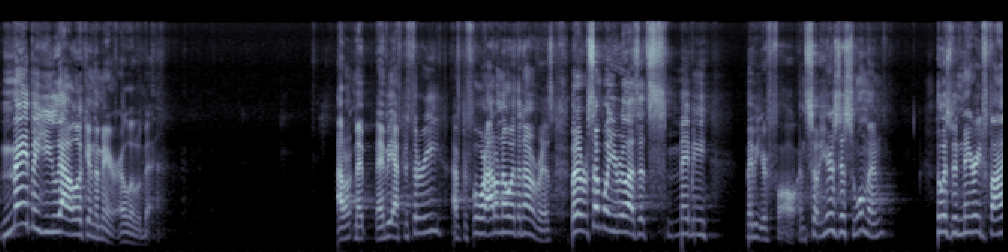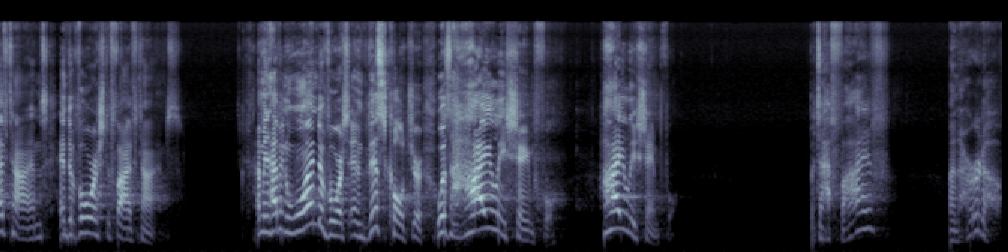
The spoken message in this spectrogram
maybe you got to look in the mirror a little bit. I don't, maybe after three, after four, I don't know what the number is. But at some point you realize it's maybe, maybe your fault. And so here's this woman who has been married five times and divorced five times. I mean, having one divorce in this culture was highly shameful, highly shameful. But to have five, unheard of.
